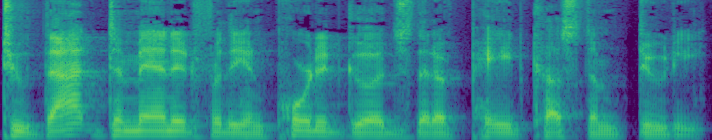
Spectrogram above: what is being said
to that demanded for the imported goods that have paid custom duty.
